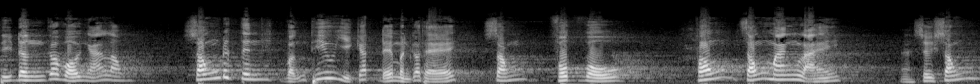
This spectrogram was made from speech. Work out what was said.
thì đừng có vội ngã lòng. Sống đức tin vẫn thiếu gì cách để mình có thể sống, phục vụ, phóng sống mang lại à, sự sống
